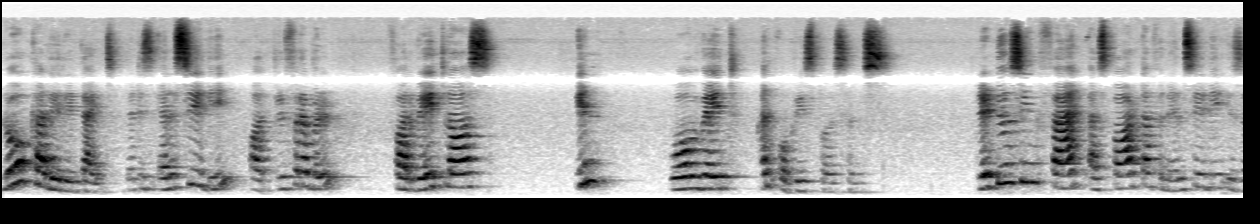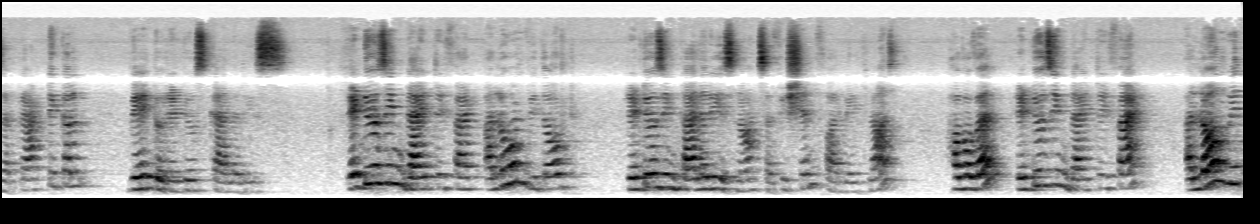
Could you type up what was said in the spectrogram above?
Low calorie diets, that is LCD, are preferable for weight loss in overweight and obese persons. Reducing fat as part of an LCD is a practical way to reduce calories. Reducing dietary fat alone without reducing calorie is not sufficient for weight loss. However, reducing dietary fat along with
